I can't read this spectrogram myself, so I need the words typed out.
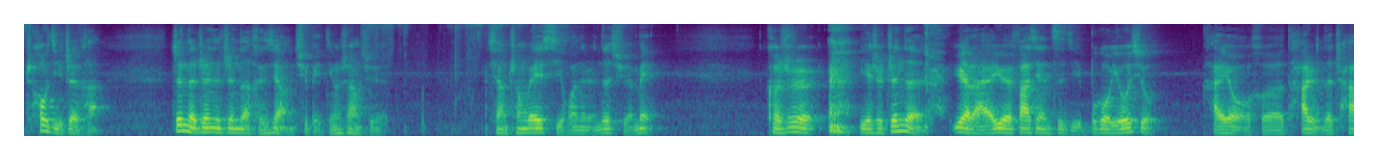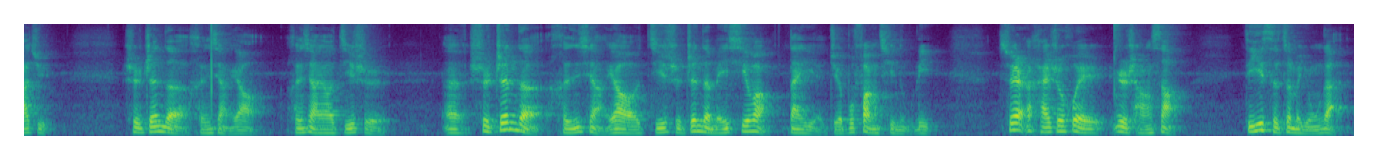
超级震撼。真的，真的，真的很想去北京上学，想成为喜欢的人的学妹。可是，也是真的越来越发现自己不够优秀，还有和他人的差距，是真的很想要，很想要，即使，呃，是真的很想要，即使真的没希望，但也绝不放弃努力。虽然还是会日常丧，第一次这么勇敢，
